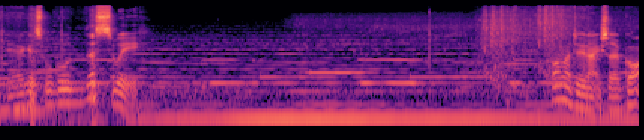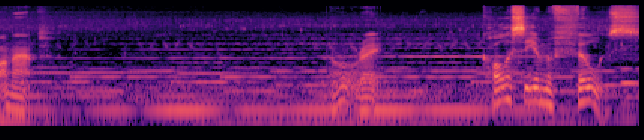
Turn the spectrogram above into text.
Okay, I guess we'll go this way. Am I doing actually? I've got a map. Oh, right. Colosseum of Fools.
